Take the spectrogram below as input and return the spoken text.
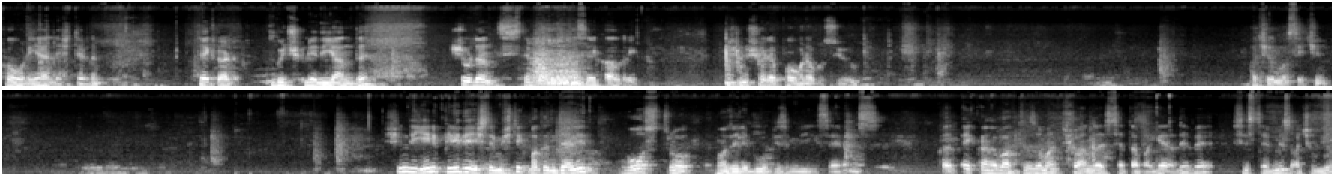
Power'ı yerleştirdim. Tekrar güç ledi yandı. Şuradan sistemi kasayı kaldırayım. Şimdi şöyle power'a basıyorum. Açılması için. Şimdi yeni pili değiştirmiştik. Bakın Dell'in Vostro modeli bu bizim bilgisayarımız. Ekrana baktığı zaman şu anda setup'a geldi ve sistemimiz açılıyor.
